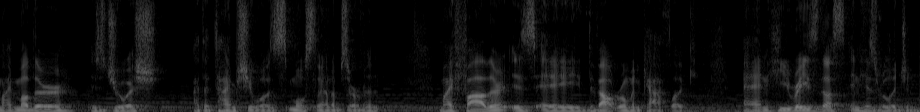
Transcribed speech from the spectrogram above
My mother is Jewish. At the time, she was mostly unobservant. My father is a devout Roman Catholic, and he raised us in his religion.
